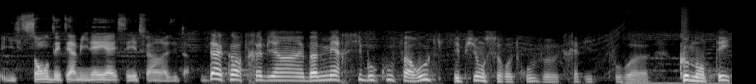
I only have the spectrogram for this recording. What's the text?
ils sont déterminés à essayer de faire un résultat. D'accord, très bien. Eh ben, merci beaucoup Farouk. Et puis on se retrouve euh, très vite pour euh, commenter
